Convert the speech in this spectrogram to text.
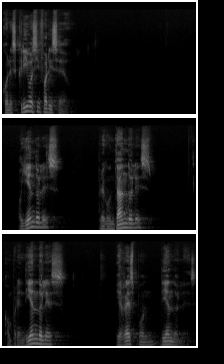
con escribas y fariseos, oyéndoles, preguntándoles, comprendiéndoles y respondiéndoles,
